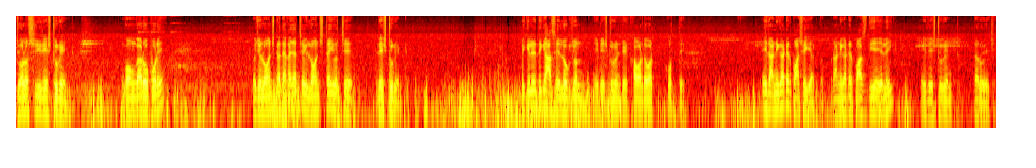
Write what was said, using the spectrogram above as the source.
জলশ্রী রেস্টুরেন্ট। গঙ্গার ওপরে ওই যে লঞ্চটা দেখা যাচ্ছে, ওই লঞ্চটাই হচ্ছে রেস্টুরেন্ট। বিকেলের দিকে আসে লোকজন এই রেস্টুরেন্টে খাবার দাবার করতে। এই রানীঘাটের পাশেই একদম, রানীঘাটের পাশ দিয়ে এলেই এই রেস্টুরেন্টটা রয়েছে।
